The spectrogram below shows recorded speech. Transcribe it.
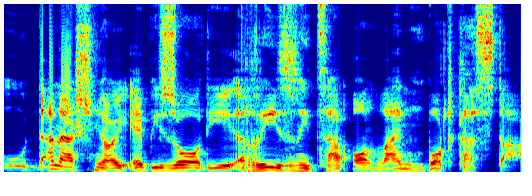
U današnjoj epizodi Riznica online podcasta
